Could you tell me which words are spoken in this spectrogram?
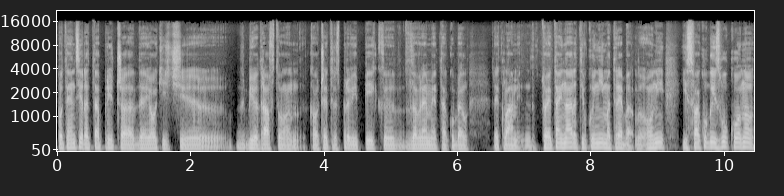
potencira ta priča da je Jokić e, bio draftovan kao 41. pik za vreme Taco Bell reklame. To je taj narativ koji njima treba. Oni i svakoga izvuku ono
